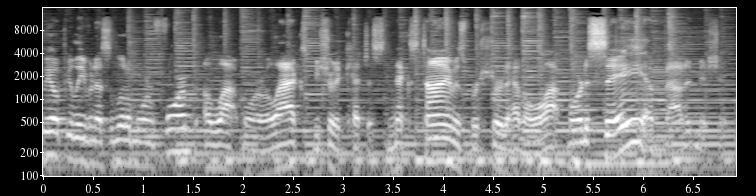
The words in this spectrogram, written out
We hope you're leaving us a little more informed, a lot more relaxed. Be sure to catch us next time as we're sure to have a lot more to say about admissions.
